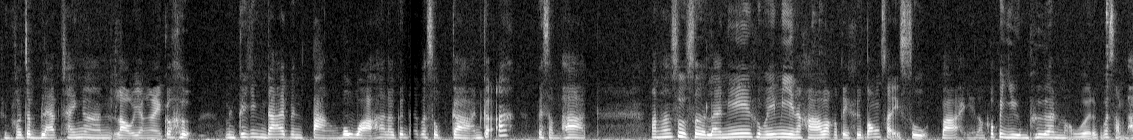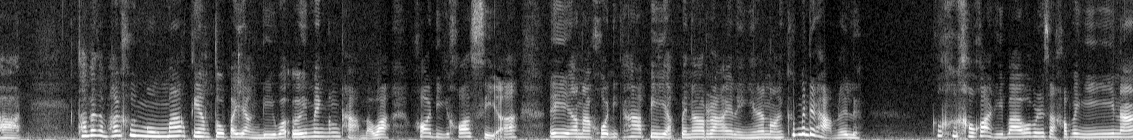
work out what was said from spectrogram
ถึงเขาจะแบล็กใช้งานเรายังไงก็เหอะมันก็ยังได้เป็นตังค์ปะวะแล้วก็ได้ประสบการณ์ก็อะไปสัมภาษณ์ ตอนนั้นสูตรเสิร์ชอะไรนี่คือไม่มีนะคะปกติคือต้องใส่สูตรไปแล้วก็ไปยืมเพื่อนมาเว้ยแล้วก็ไปสัมภาษณ์ตอนไปสัมภาษณ์คืองงมากเตรียมตัวไปอย่างดีว่าเอ้ยแม่งต้องถามแบบว่า ข้อดีข้อเสียไอ้อนาคตอีกห้าปีอยากเป็นอะไรอะไรอย่างเงี้ยน้อยคือไม่ได้ถามเลยเลย ก็คือเขาก็อธิบายว่าบริษัทเขาเป็นอย่างนี้นะ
